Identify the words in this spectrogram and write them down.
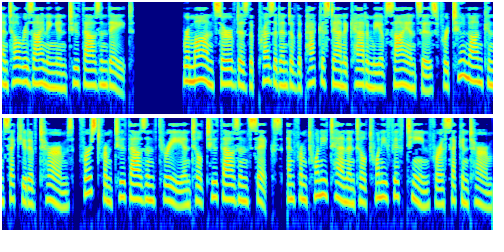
until resigning in 2008. Rahman served as the president of the Pakistan Academy of Sciences for two non-consecutive terms, first from 2003 until 2006, and from 2010 until 2015 for a second term.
